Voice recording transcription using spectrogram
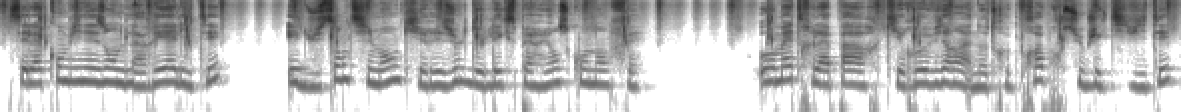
C'est la combinaison de la réalité et du sentiment qui résulte de l'expérience qu'on en fait. Omettre la part qui revient à notre propre subjectivité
